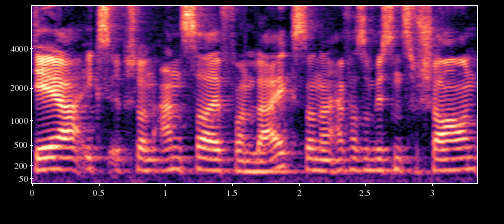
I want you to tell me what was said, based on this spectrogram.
der XY-Anzahl von Likes, sondern einfach so ein bisschen zu schauen,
